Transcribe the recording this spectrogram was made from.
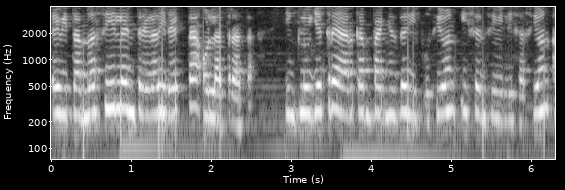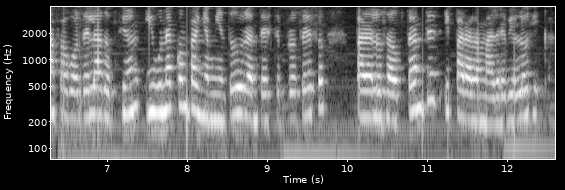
evitando así la entrega directa o la trata. Incluye crear campañas de difusión y sensibilización a favor de la adopción y un acompañamiento durante este proceso para los adoptantes y para la madre biológica.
